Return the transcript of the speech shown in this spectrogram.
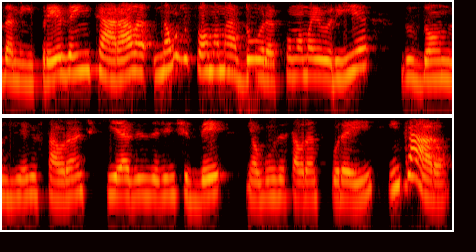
da minha empresa e encará-la não de forma amadora, como a maioria dos donos de restaurante, que às vezes a gente vê em alguns restaurantes por aí, encaram,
